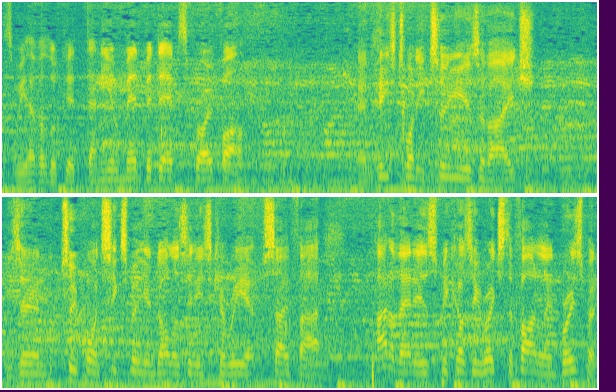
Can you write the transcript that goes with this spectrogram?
as we have a look at Daniil Medvedev's profile. And he's 22 years of age. He's earned $2.6 million in his career so far. Part of that is because he reached the final in Brisbane.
